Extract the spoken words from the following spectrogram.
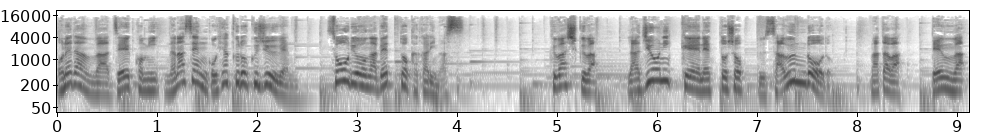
お値段は税込7560円送料が別途かかります詳しくはラジオ日経ネットショップサウンロードまたは電話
